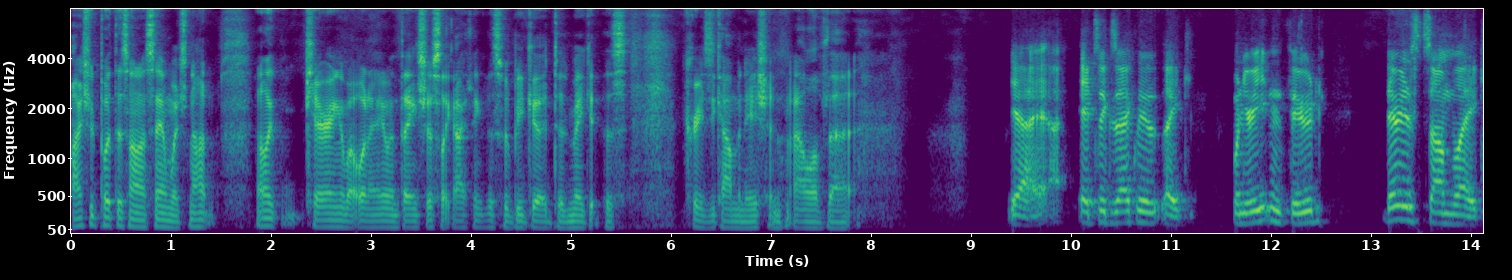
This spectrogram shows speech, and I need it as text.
I should put this on a sandwich, not not like caring about what anyone thinks, just like I think this would be good to make it this crazy combination. I love that. Yeah, it's exactly like when you're eating food, there is some like,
